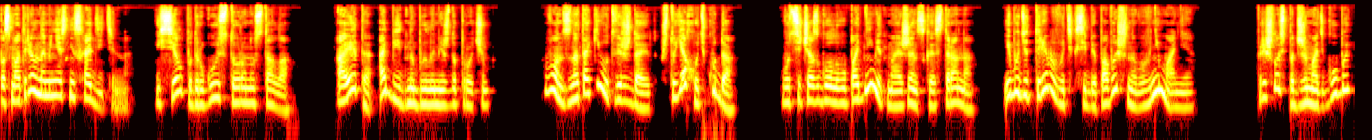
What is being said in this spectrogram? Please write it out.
посмотрел на меня снисходительно и сел по другую сторону стола. А это обидно было, между прочим. Вон, знатоки утверждают, что я хоть куда. Вот сейчас голову поднимет моя женская сторона и будет требовать к себе повышенного внимания. Пришлось поджимать губы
